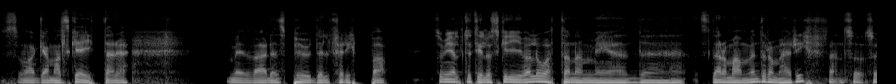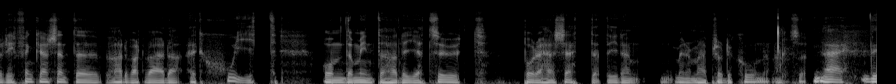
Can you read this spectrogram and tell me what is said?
som var gammal skatare med världens pudelfrippa som hjälpte till att skriva låtarna med, där de använde de här riffen. Så, så riffen kanske inte hade varit värda ett skit om de inte hade getts ut på det här sättet i den, med de här produktionerna. Så, Nej, det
